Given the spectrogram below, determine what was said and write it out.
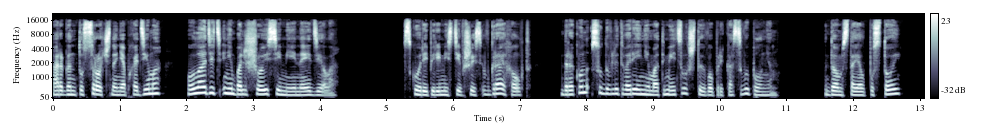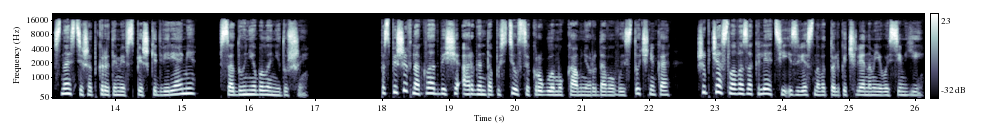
Арганту срочно необходимо — уладить небольшое семейное дело. Вскоре переместившись в Грайхолд, дракон с удовлетворением отметил, что его приказ выполнен. Дом стоял пустой, с открытыми в спешке дверями, в саду не было ни души. Поспешив на кладбище, Аргант опустился к круглому камню родового источника, шепча слова заклятия, известного только членам его семьи.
